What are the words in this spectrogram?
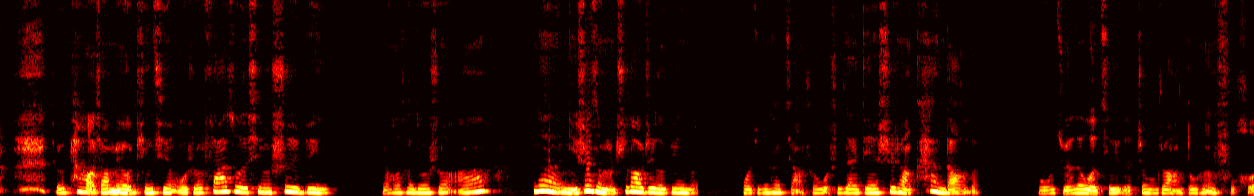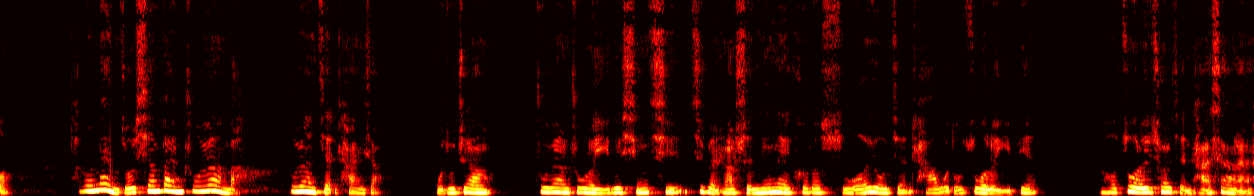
就他好像没有听清，我说发作性睡病，然后他就说啊。那你是怎么知道这个病的？我就跟他讲说，我是在电视上看到的，我觉得我自己的症状都很符合。他说，那你就先办住院吧，住院检查一下。我就这样住院住了一个星期，基本上神经内科的所有检查我都做了一遍，然后做了一圈检查下来，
